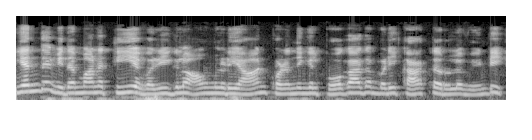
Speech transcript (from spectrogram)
எந்த விதமான தீய வழிகளும் அவங்களுடைய ஆண் குழந்தைகள் போகாதபடி காத்தருள வேண்டி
